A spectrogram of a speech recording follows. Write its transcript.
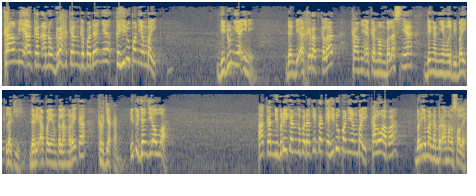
kami akan anugerahkan kepadanya kehidupan yang baik di dunia ini dan di akhirat kelak kami akan membalasnya dengan yang lebih baik lagi dari apa yang telah mereka kerjakan. Itu janji Allah. Akan diberikan kepada kita kehidupan yang baik. Kalau apa? Beriman dan beramal soleh.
